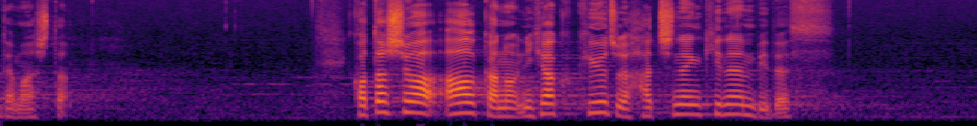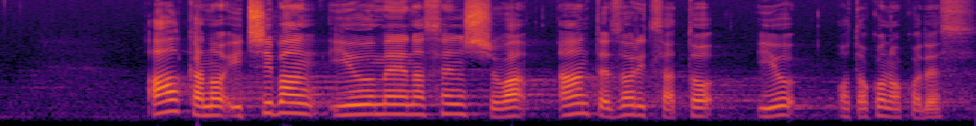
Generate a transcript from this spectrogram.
出ました。今年はアーカの298年記念日です。アーカの一番有名な選手はアンテ・ゾリツァという男の子です。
